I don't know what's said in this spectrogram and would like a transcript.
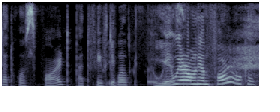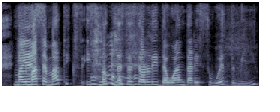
That was fourth, but fifth It- will. We- Yes. We are only on four? Okay. My Yes. mathematics is not necessarily the one that is with me.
